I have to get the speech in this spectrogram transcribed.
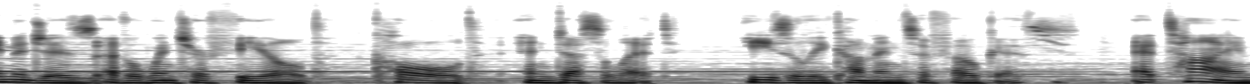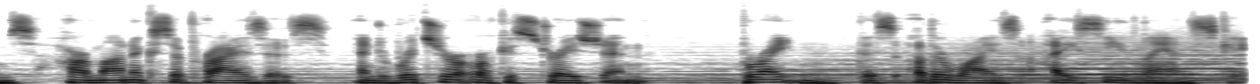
Images of a winter field, cold and desolate, easily come into focus. At times, harmonic surprises and richer orchestration brighten this otherwise icy landscape.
